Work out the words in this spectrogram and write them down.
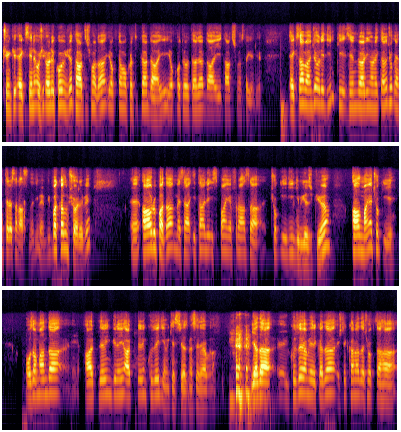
Çünkü ekseni öyle koyunca tartışma da yok demokratikler daha iyi, yok otoriterler daha iyi tartışması da geliyor. Eksen bence öyle değil ki senin verdiğin örnekler de çok enteresan aslında değil mi? Bir bakalım şöyle bir. Ee, Avrupa'da mesela İtalya, İspanya, Fransa çok iyi değil gibi gözüküyor. Almanya çok iyi. O zaman da Alplerin güneyi, Alplerin kuzeyi diye mi keseceğiz mesela bunu? ya da e, Kuzey Amerika'da işte Kanada çok daha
